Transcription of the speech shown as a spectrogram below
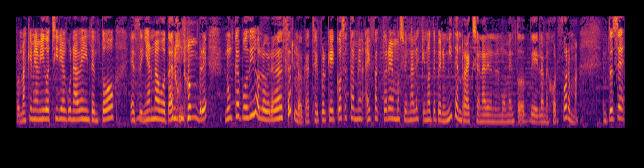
Por más que mi amigo Chiri alguna vez intentó enseñarme a votar a un hombre, nunca he podido lograr hacerlo, ¿cachai? Porque hay cosas también, hay factores emocionales que no te permiten reaccionar en el momento de la mejor forma. Entonces,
